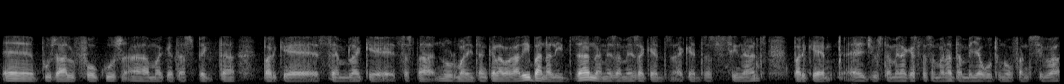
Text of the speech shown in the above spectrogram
eh, posar el focus en aquest aspecte perquè sembla que s'està normalitzant cada vegada i banalitzant, a més a més, aquests, aquests assassinats, perquè eh, justament aquesta setmana també hi ha hagut una ofensiva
